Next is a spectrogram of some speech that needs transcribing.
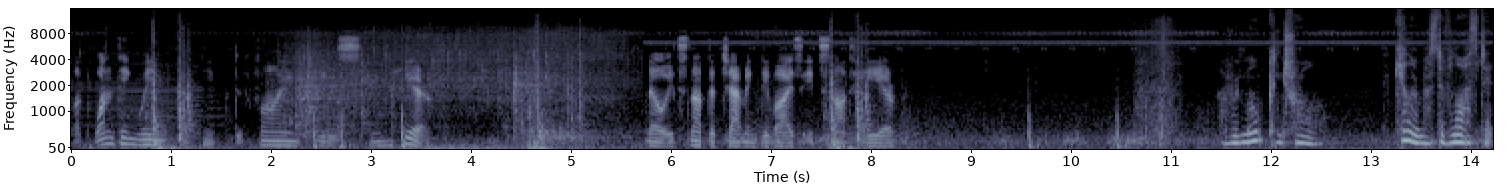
But one thing we need to find is in here. No, it's not the jamming device, it's not here. A remote control. The killer must have lost it.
